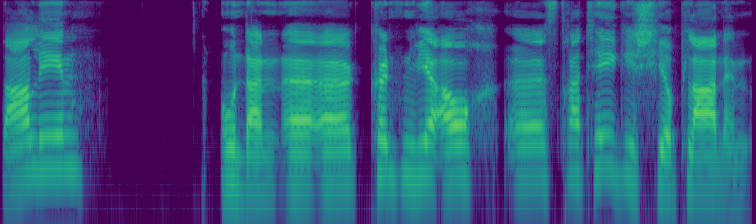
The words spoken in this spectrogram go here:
Darlehen. Und dann äh, äh könnten wir auch äh, strategisch hier planen,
